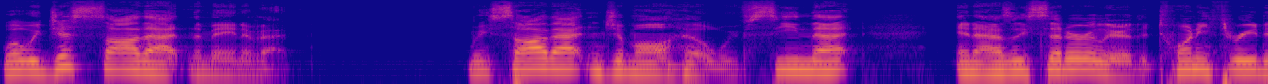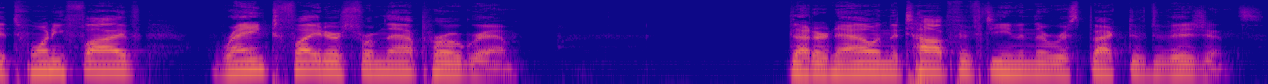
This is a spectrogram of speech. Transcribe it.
Well, we just saw that in the main event. We saw that in Jamahal Hill. We've seen that. And as I said earlier, the 23 to 25 ranked fighters from that program that are now in the top 15 in their respective divisions.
